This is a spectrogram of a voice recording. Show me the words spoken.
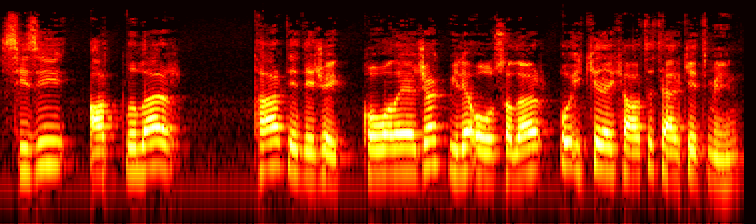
Sizi atlılar tard edecek, kovalayacak bile olsalar o iki rekatı terk etmeyin.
